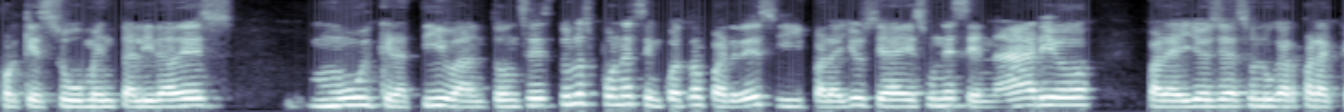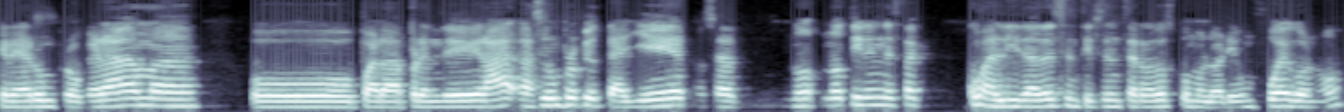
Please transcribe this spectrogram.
porque su mentalidad es muy creativa. Entonces tú los pones en cuatro paredes y para ellos ya es un escenario, para ellos ya es un lugar para crear un programa o para aprender a hacer un propio taller, o sea, no, no tienen esta cualidad de sentirse encerrados como lo haría un fuego, ¿no?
